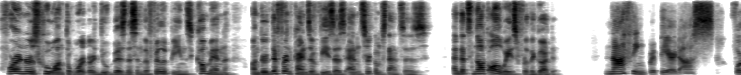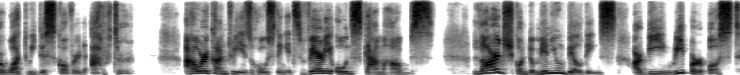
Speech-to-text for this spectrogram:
foreigners who want to work or do business in the Philippines come in under different kinds of visas and circumstances, and that's not always for the good. Nothing prepared us for what we discovered after our country is hosting its very own scam hubs. Large condominium buildings are being repurposed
